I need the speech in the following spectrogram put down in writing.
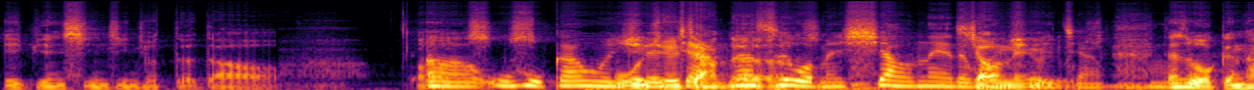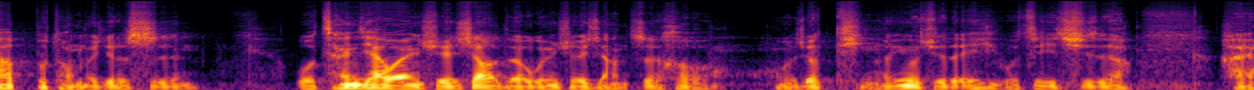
一篇心经就得到。呃，五虎岗文学奖，那是我们校内的文学奖。但是我跟他不同的就是，我参加完学校的文学奖之后，我就停了，因为我觉得，哎，我自己其实还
